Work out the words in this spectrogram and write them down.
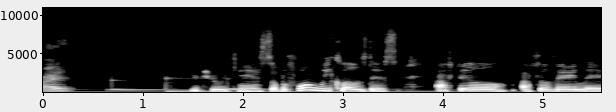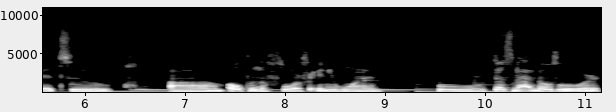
Right. You truly can. So before we close this, I feel I feel very led to um, open the floor for anyone who does not know the Lord,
